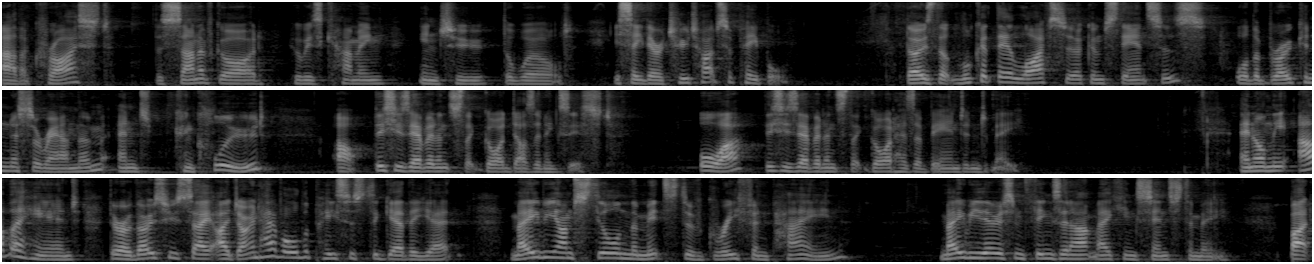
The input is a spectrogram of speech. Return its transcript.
are the Christ, the Son of God, who is coming into the world. You see, there are two types of people those that look at their life circumstances or the brokenness around them and conclude, oh, this is evidence that God doesn't exist. Or this is evidence that God has abandoned me. And on the other hand, there are those who say, I don't have all the pieces together yet. Maybe I'm still in the midst of grief and pain. Maybe there are some things that aren't making sense to me. But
